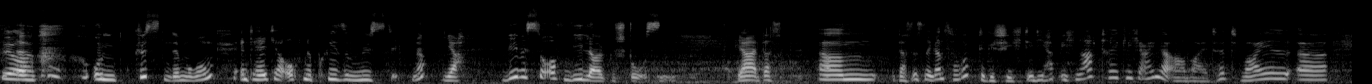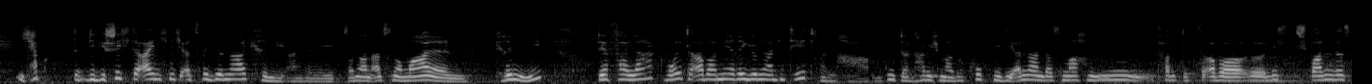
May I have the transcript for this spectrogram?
ja. Äh, und Küstendämmerung enthält ja auch eine Prise Mystik, ne? Ja. Wie bist du auf Wieler gestoßen? Ja, das, ähm, das ist eine ganz verrückte Geschichte. Die habe ich nachträglich eingearbeitet, weil äh, ich habe die Geschichte eigentlich nicht als Regionalkrimi angelegt, sondern als normalen Krimi. Der Verlag wollte aber mehr Regionalität drin haben. Gut, dann habe ich mal geguckt, wie die anderen das machen, fand es aber äh, nichts Spannendes.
